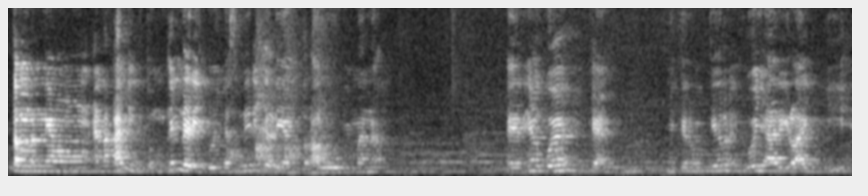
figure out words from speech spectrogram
temen yang enak aja gitu. Mungkin dari gue sendiri kali yang terlalu gimana. Akhirnya gue kayak mikir-mikir gue nyari lagi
